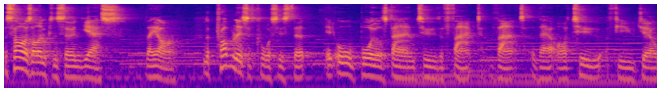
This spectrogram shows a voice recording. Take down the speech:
As far as I'm concerned, yes, they are. The problem is, of course, is that it all boils down to the fact that there are too few jail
